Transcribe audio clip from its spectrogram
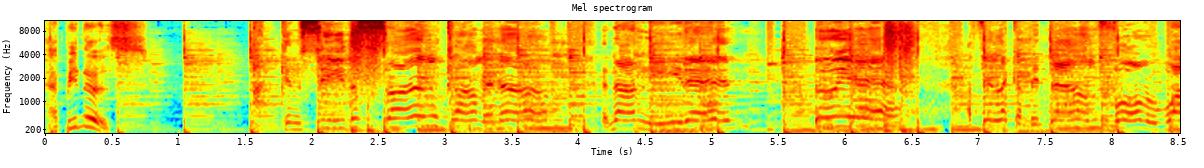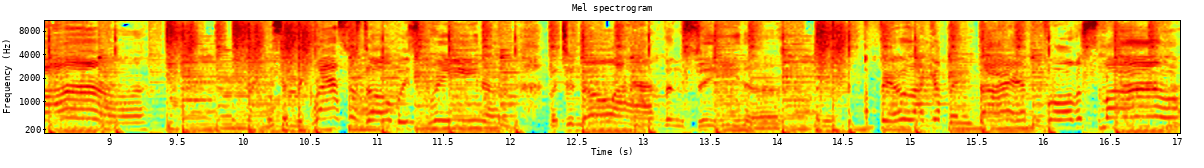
Happiness. I can see the sun coming up, and I need it. Ooh yeah, I feel like I've been down for a while. They said the grass was always greener, but you know I haven't seen her. I feel like I've been dying for a smile.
